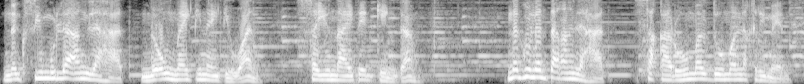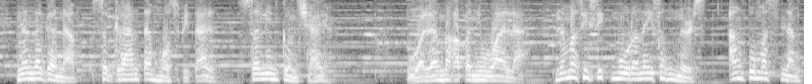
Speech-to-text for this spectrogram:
Nagsimula ang lahat noong 1991 sa United Kingdom. Nagulantang ang lahat sa karumal-dumal na krimen na naganap sa Grantham Hospital sa Lincolnshire. Walang makapaniwala na masisikmura na isang nurse ang pumaslang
